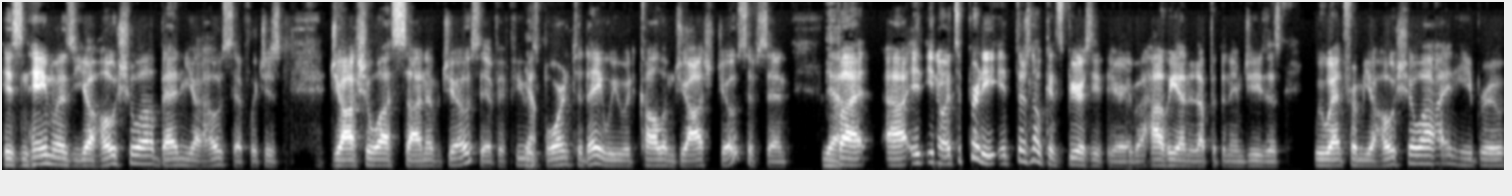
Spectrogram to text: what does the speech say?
His name was Yehoshua ben Yehoseph, which is Joshua, son of Joseph. If he was born today, we would call him Josh Josephson. Yeah. But uh, it, you know, it's a pretty. It, there's no conspiracy theory about how he ended up with the name Jesus. We went from Yehoshua in Hebrew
